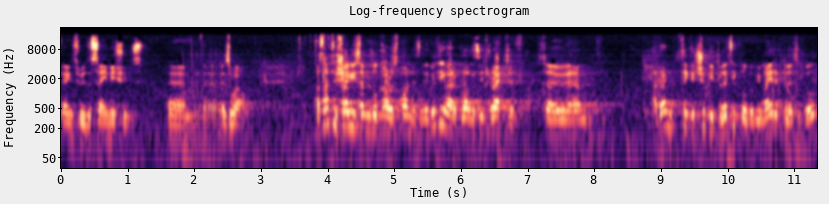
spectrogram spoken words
going through the same issues um, uh, as well. I'd like to show you some little correspondence, and the good thing about a blog is interactive. So um, I don't think it should be political, but we made it political.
